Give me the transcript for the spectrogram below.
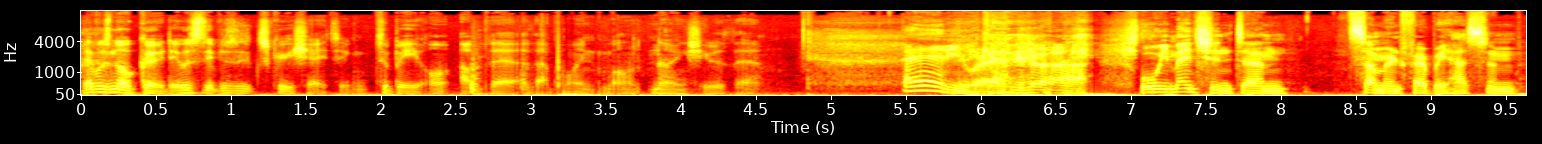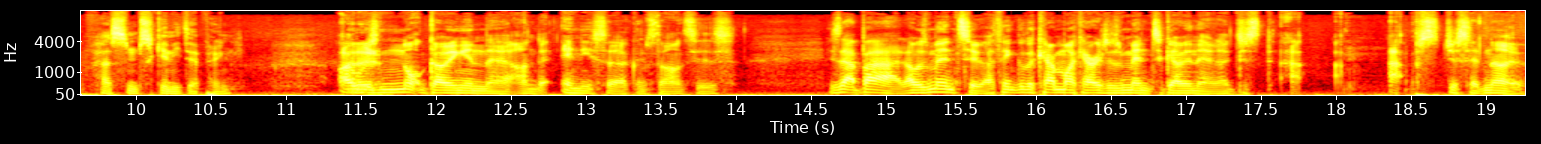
it was not good. It was it was excruciating to be on, up there at that point, while knowing she was there. Anyway, well, we mentioned um, summer in February has some has some skinny dipping. I was not going in there under any circumstances. Is that bad? I was meant to. I think the my character was meant to go in there, and I just a- a- apps just said no.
